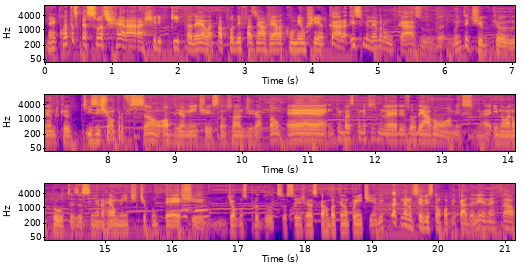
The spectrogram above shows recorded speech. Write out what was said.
Né? Quantas pessoas cheiraram a chiriquita dela pra poder fazer uma vela com o mesmo cheiro? Cara, isso me lembra um caso eh, muito antigo que eu lembro que eu, existia uma profissão, obviamente estamos falando de Japão, é, em que basicamente as mulheres ordenhavam homens, né? E não eram putas, assim, era realmente tipo um teste de alguns produtos, ou seja, elas ficavam batendo uma punhetinha ali. Apesar que não era um serviço tão complicado ali, né? Tal.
